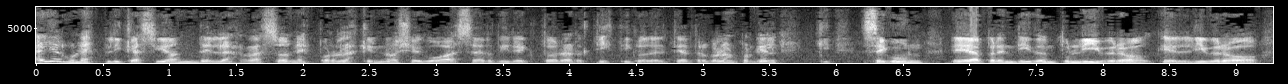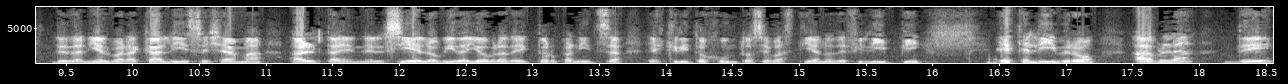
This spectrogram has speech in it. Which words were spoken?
hay alguna explicación de las razones por las que no llegó a ser director artístico del Teatro Colón? Porque él, según he aprendido en tu libro, que el libro de Daniel Baracali se llama Alta en el cielo, vida y obra de Héctor Panizza, escrito junto a Sebastiano de Filippi, este libro habla de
